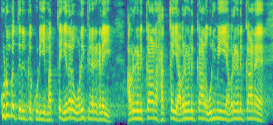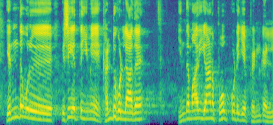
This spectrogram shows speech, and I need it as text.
குடும்பத்தில் இருக்கக்கூடிய மற்ற இதர உறுப்பினர்களை அவர்களுக்கான ஹக்கை அவர்களுக்கான உரிமையை அவர்களுக்கான எந்த ஒரு விஷயத்தையுமே கண்டுகொள்ளாத இந்த மாதிரியான போக்குடைய பெண்கள்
